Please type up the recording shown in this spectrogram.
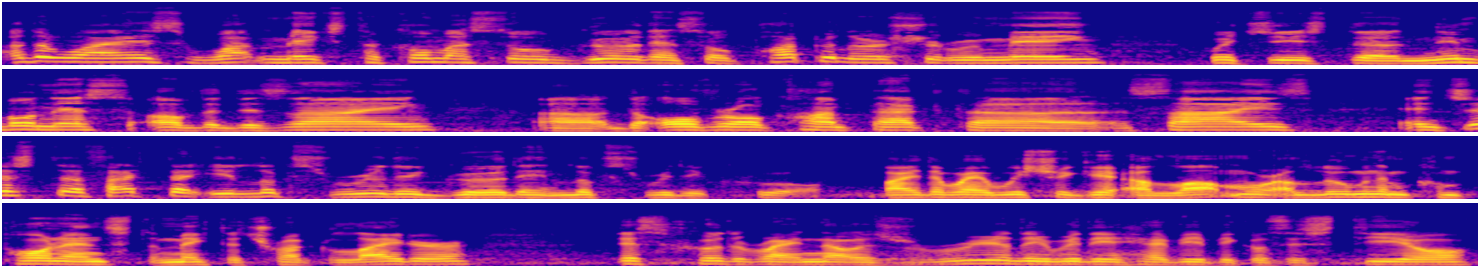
Otherwise, what makes Tacoma so good and so popular should remain which is the nimbleness of the design, uh, the overall compact uh, size, and just the fact that it looks really good and looks really cool. By the way, we should get a lot more aluminum components to make the truck lighter. This hood right now is really, really heavy because it's steel,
